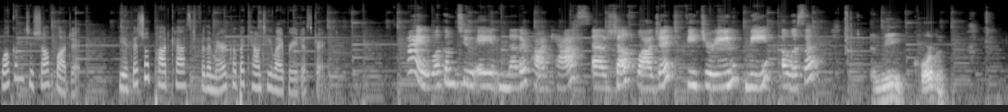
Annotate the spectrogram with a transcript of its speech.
Welcome to Shelf Logic, the official podcast for the Maricopa County Library District. Hi, welcome to another podcast of Shelf Logic featuring me, Alyssa, And me, Corbin.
